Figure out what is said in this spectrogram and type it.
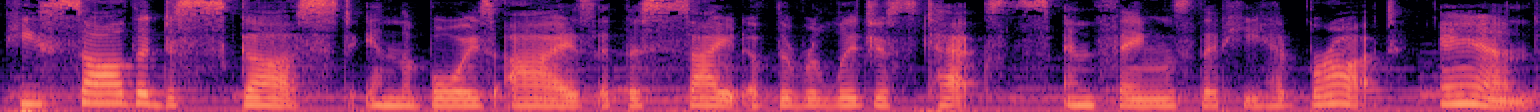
He saw the disgust in the boy's eyes at the sight of the religious texts and things that he had brought. And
